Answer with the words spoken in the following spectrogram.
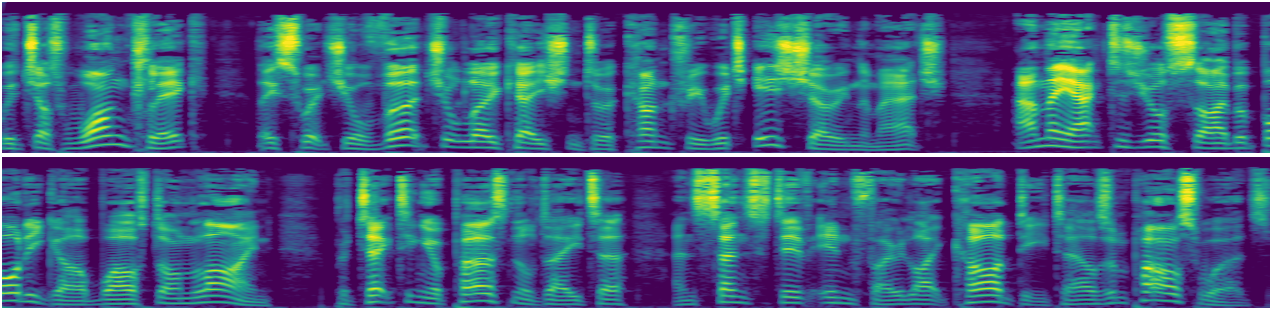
With just one click, they switch your virtual location to a country which is showing the match, and they act as your cyber bodyguard whilst online, protecting your personal data and sensitive info like card details and passwords.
